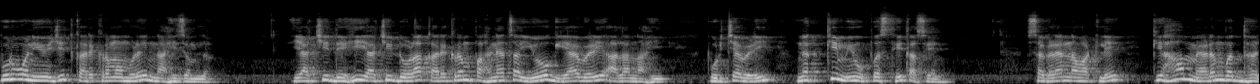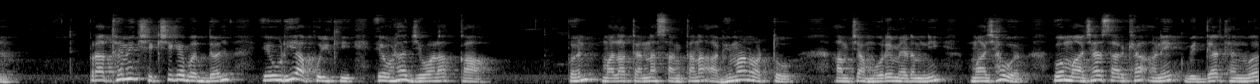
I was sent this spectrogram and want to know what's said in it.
पूर्वनियोजित कार्यक्रमामुळे नाही जमलं. याची देही याची डोळा कार्यक्रम पाहण्याचा योग यावेळी आला नाही. पुढच्या वेळी नक्की मी उपस्थित असेन. सगळ्यांना वाटले की हा मॅडमबद्दल प्राथमिक शिक्षिकेबद्दल एवढी आपुलकी एवढा जिवाळा का? पण मला त्यांना सांगताना अभिमान वाटतो. आमच्या मोरे मॅडमनी माझ्यावर व माझ्यासारख्या अनेक विद्यार्थ्यांवर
